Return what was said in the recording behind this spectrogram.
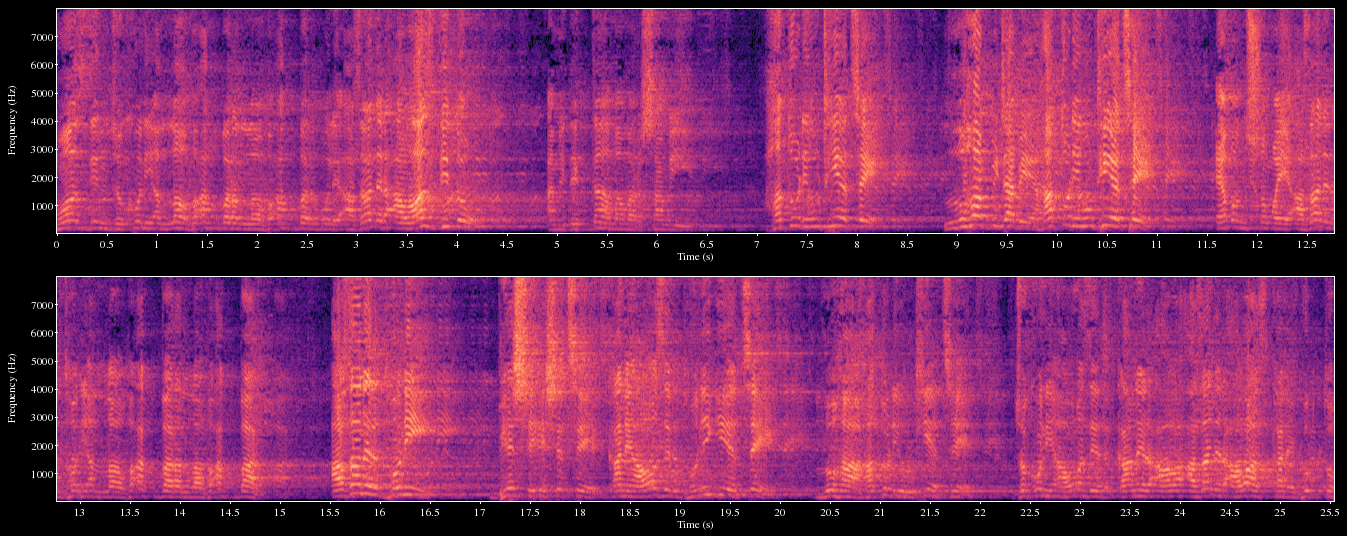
মুয়াজ্জিন যখনই আল্লাহ আকবার আল্লাহ আকবার বলে আজানের আওয়াজ দিত, আমি দেখতাম আমার স্বামী হাতুড়ি উঠিয়েছে, লোহা পিটাবে, হাতুড়ি উঠিয়েছে। এমন সময়ে আজানের ধ্বনি আল্লাহ আকবার আল্লাহ আকবার, আজানের ধ্বনি ভেসে এসেছে, কানে আওয়াজের ধ্বনি গিয়েছে, লোহা হাতুড়ি উঠিয়েছে। যখনই আওয়াজের কানের আজানের আওয়াজ কানে ঢুকতো,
